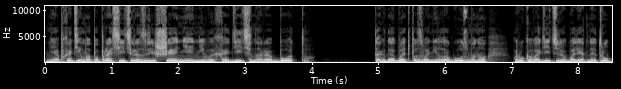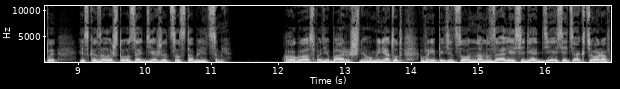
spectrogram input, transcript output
Необходимо попросить разрешения не выходить на работу. Тогда Бет позвонила Гузману, руководителю балетной труппы, и сказала, что задержится с таблицами. «О, Господи, барышня, у меня тут в репетиционном зале сидят десять актеров,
